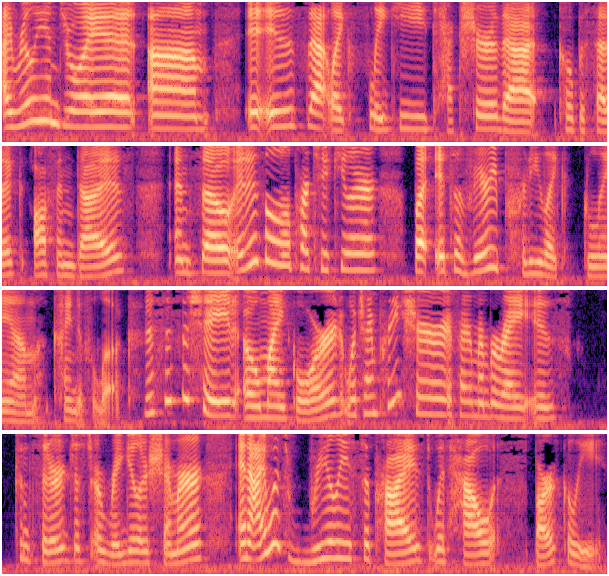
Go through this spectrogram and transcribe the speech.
I really enjoy it. Um, it is that like flaky texture that copacetic often does. And so it is a little particular, but it's a very pretty like glam kind of look. This is the shade Oh My Gourd, which I'm pretty sure, if I remember right, is considered just a regular shimmer. And I was really surprised with how sparkly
